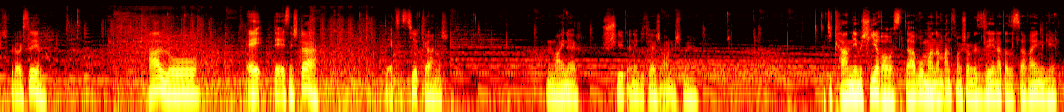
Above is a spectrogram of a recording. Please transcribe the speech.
Ich will euch sehen. Hallo. Ey, der ist nicht da. Der existiert gar nicht. Und meine Schildenergie gleich auch nicht mehr. Die kam nämlich hier raus. Da, wo man am Anfang schon gesehen hat, dass es da reingeht.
